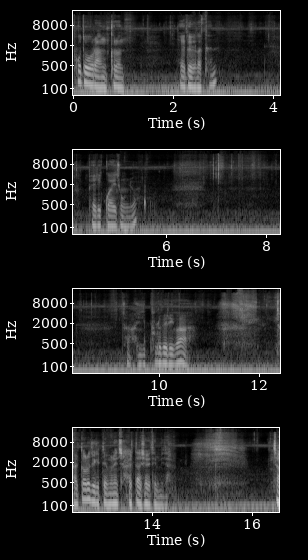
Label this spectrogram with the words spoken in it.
포도랑 그런 애들 같은 베리과의 종류. 자, 이 블루베리가 잘 떨어지기 때문에 잘 따셔야 됩니다. 자,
